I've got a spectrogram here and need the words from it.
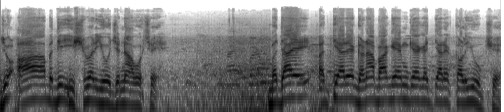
જો આ બધી ઈશ્વર યોજનાઓ છે બધાએ અત્યારે ઘણા ભાગે એમ કહે કે અત્યારે કળયુગ છે.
